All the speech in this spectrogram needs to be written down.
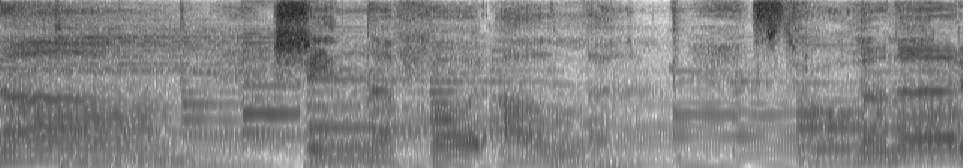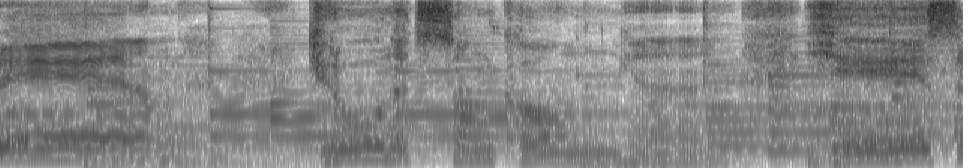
navn skinner for alle, strålende ren, kronet som konge. Jesu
